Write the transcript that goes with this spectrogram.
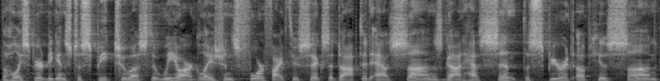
the Holy Spirit begins to speak to us that we are, Galatians 4 5 through 6, adopted as sons. God has sent the Spirit of His Son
